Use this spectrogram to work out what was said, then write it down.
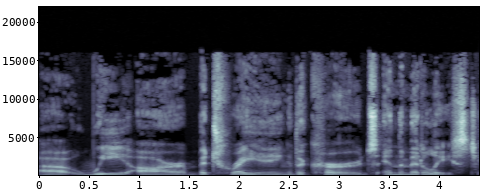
Uh, we are betraying the Kurds in the Middle East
